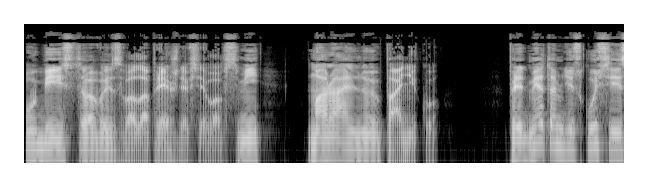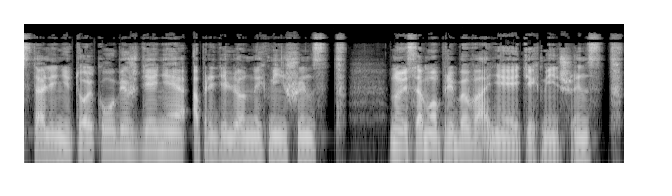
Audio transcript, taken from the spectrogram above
Убийство вызвало прежде всего в СМИ моральную панику. Предметом дискуссии стали не только убеждения определенных меньшинств, но и само пребывание этих меньшинств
